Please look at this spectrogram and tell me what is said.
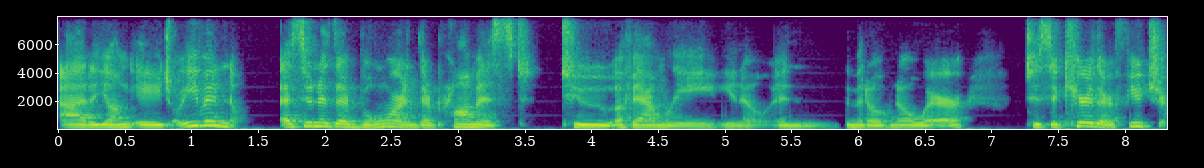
at a young age, or even as soon as they're born, they're promised to a family, you know, in the middle of nowhere to secure their future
